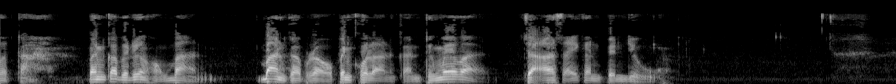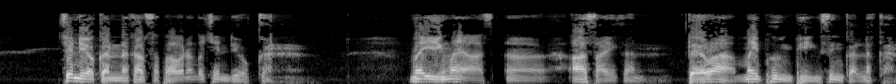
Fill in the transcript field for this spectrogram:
ก็ตาม มันก็เป็นเรื่องของบ้าน บ้านกับเราเป็นโคลานกัน ถึงแม้ว่าจะอาศัยกันเป็นอยู่ เช่นเดียวกันนะครับ สภาวะนั้นก็เช่นเดียวกัน ไม่อิงไม่อาอาอาศัยกัน แต่ว่าไม่พึ่งพิงซึ่งกันและกัน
